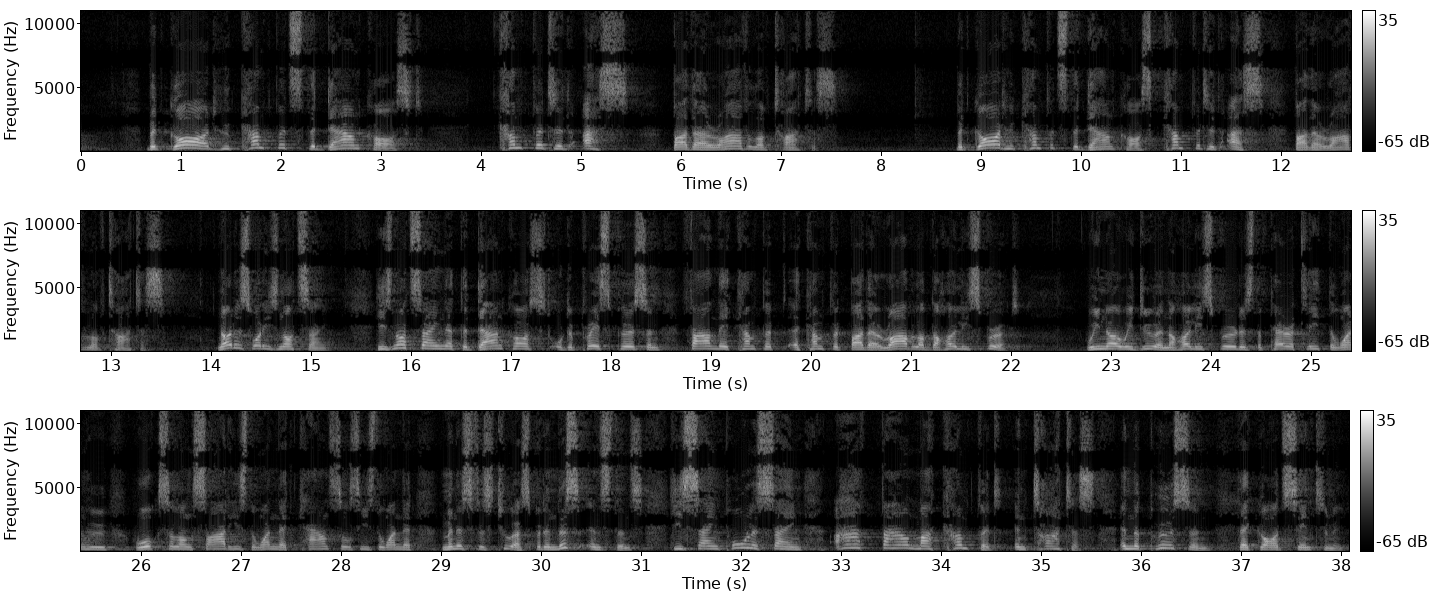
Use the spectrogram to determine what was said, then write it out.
But God, who comforts the downcast, comforted us by the arrival of Titus. But God, who comforts the downcast, comforted us by the arrival of Titus. Notice what he's not saying. He's not saying that the downcast or depressed person found their comfort, uh, comfort by the arrival of the Holy Spirit. We know we do, and the Holy Spirit is the paraclete, the one who walks alongside. He's the one that counsels, He's the one that ministers to us. But in this instance, he's saying, Paul is saying, I found my comfort in Titus, in the person that God sent to me.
